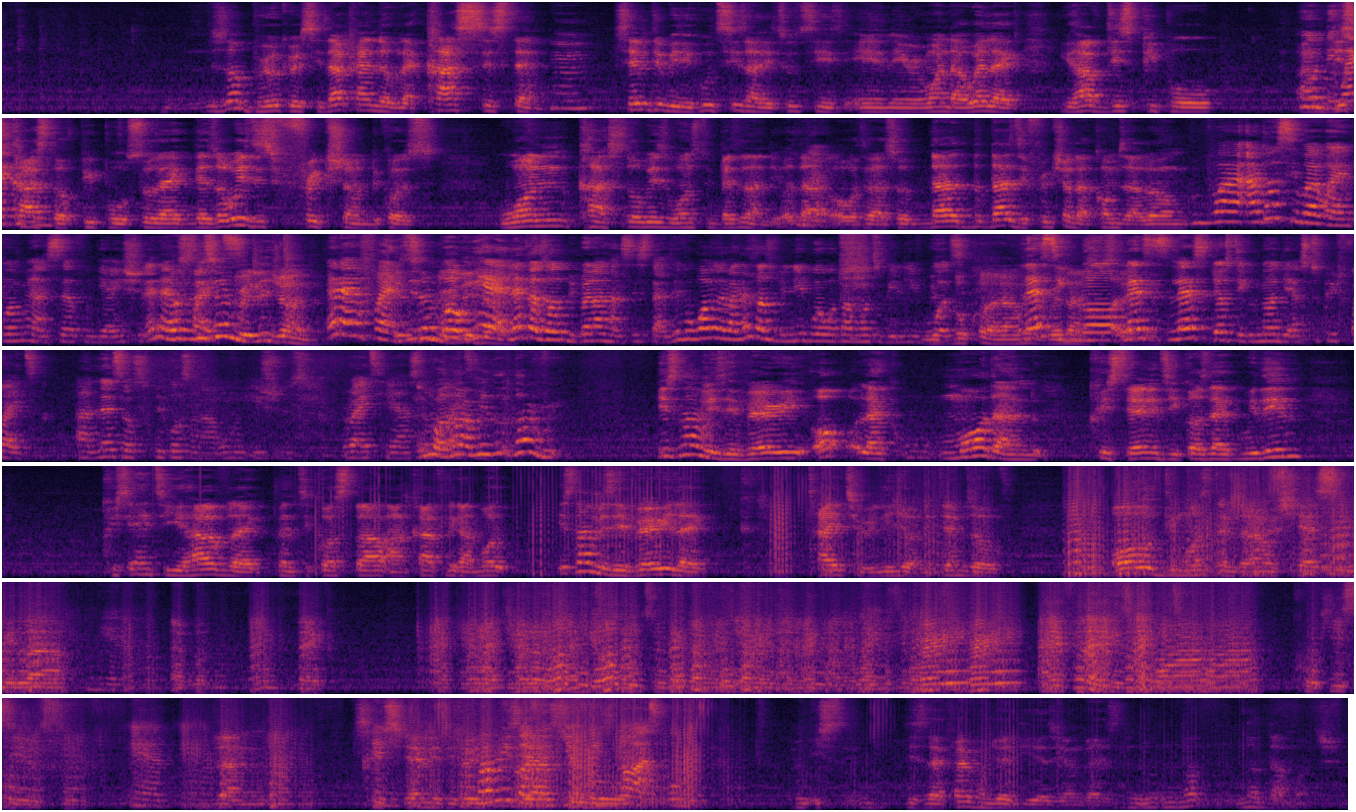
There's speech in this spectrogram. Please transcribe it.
It's not bureaucracy. That kind of like caste system. Hmm. Same thing with the Hutsis and the Tutsis in, in Rwanda, where like you have these people and this caste of people. So like there's always this friction because one caste always wants to better than the other Yeah. or whatever. So that that's the friction that comes along. But I don't see why we're involving ourselves in their issue. Let them It's the same religion. Let them fight. It's the same But religion. yeah, let us all be brothers and sisters. If whatever, let us believe what we want to believe. With But let's ignore. Let's let's just ignore their stupid fights and let's just focus on our own issues right here. and No, no, I mean, not Islam is a very oh, like more than Christianity because like within Christianity you have like Pentecostal and Catholic and but Islam is a very like tight religion in terms of all the Muslims around share similar yeah. like it's like 500 years younger. It's not, not that much.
